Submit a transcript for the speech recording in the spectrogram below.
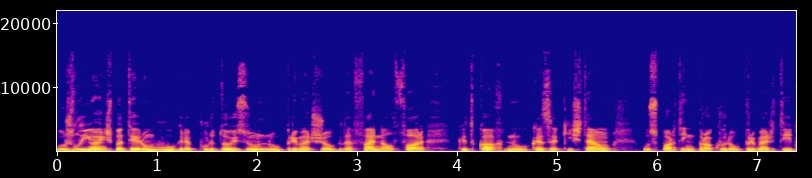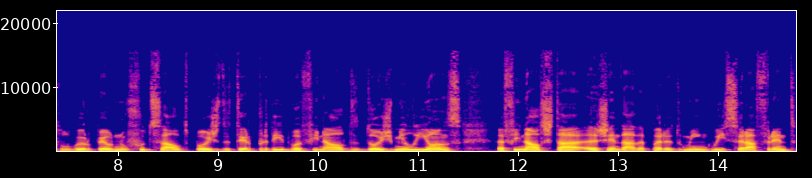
Os Leões bateram o Ugra por 2-1 no primeiro jogo da Final Four que decorre no Cazaquistão. O Sporting procura o primeiro título europeu no futsal depois de ter perdido a final de 2011. A final está agendada para domingo e será frente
